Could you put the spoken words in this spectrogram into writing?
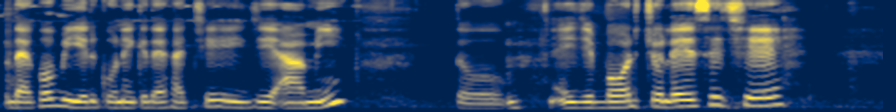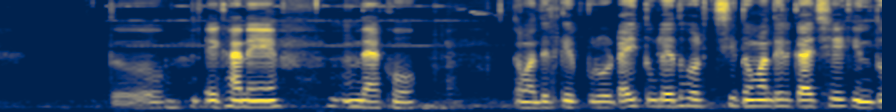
তো দেখো, বিয়ের কনেকে দেখাচ্ছে, এই যে আমি। তো এই যে বর চলে এসেছে। তো এখানে, দেখো, তোমাদেরকে পুরোটাই তুলে ধরছি তোমাদের কাছে, কিন্তু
